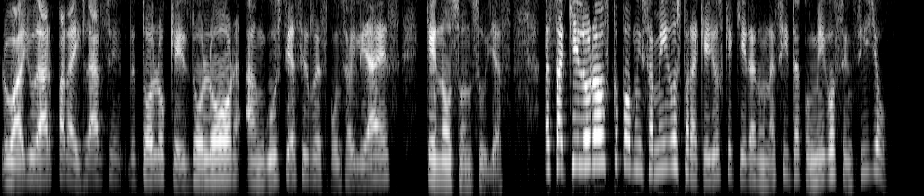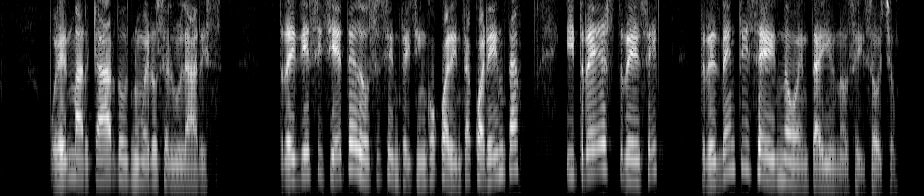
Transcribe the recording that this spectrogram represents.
lo va a ayudar para aislarse de todo lo que es dolor, angustias y responsabilidades que no son suyas. Hasta aquí el horóscopo, mis amigos, para aquellos que quieran una cita conmigo, sencillo. Pueden marcar dos números celulares, 317-265-4040 y 313-326-9168.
